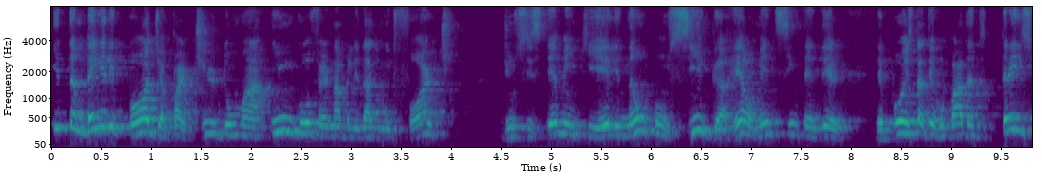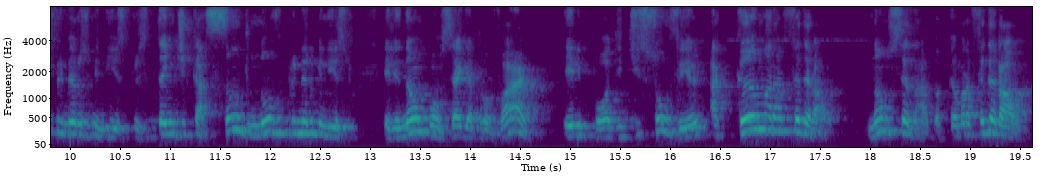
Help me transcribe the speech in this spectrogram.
E também ele pode, a partir de uma ingovernabilidade muito forte, de um sistema em que ele não consiga realmente se entender depois da derrubada de três primeiros ministros da indicação de um novo primeiro-ministro, ele não consegue aprovar, ele pode dissolver a Câmara Federal, não o Senado, a Câmara Federal,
